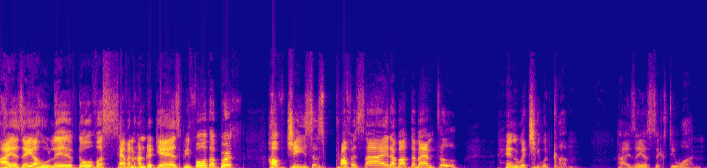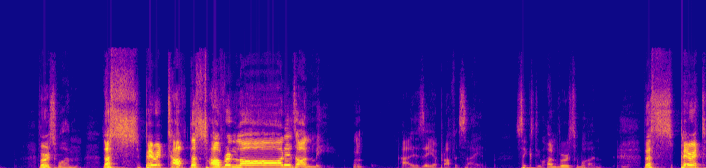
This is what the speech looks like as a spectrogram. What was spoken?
Isaiah, who lived over 700 years before the birth of Jesus, prophesied about the mantle in which he would come. Isaiah 61, verse 1 The Spirit of the sovereign Lord is on me. Isaiah prophesied. 61, verse 1. The Spirit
